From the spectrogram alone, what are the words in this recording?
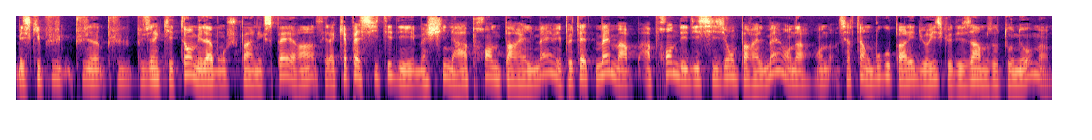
Mais ce qui est plus, plus, plus, plus, inquiétant, mais là, bon, je suis pas un expert, hein, c'est la capacité des machines à apprendre par elles-mêmes et peut-être même à, à, prendre des décisions par elles-mêmes. On a, on, certains ont beaucoup parlé du risque des armes autonomes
